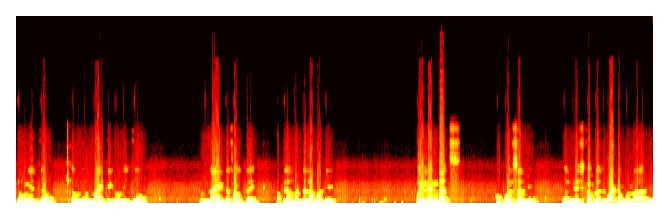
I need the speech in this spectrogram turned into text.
घेऊन येत जाऊ नवनवीन माहिती घेऊन येत जाऊ. पुन्हा एकदा सांगतोय आपल्या मंडळामध्ये पहिल्यांदाच खूप वर्षांनी गणवेश कापडाचं वाटप होणार आहे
